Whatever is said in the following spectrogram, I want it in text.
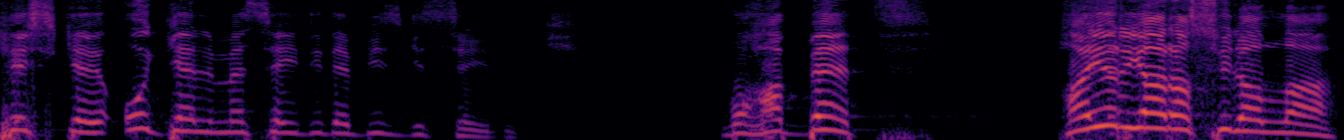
Keşke o gelmeseydi de biz gitseydik. Muhabbet. Hayır ya Resulallah.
